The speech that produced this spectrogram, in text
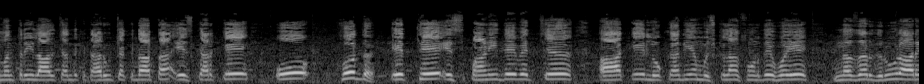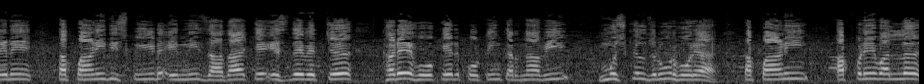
ਮੰਤਰੀ ਲਾਲ ਚੰਦ ਕਟਾਰੂ ਚੱਕ ਦਾ ਤਾਂ ਇਸ ਕਰਕੇ ਉਹ ਖੁਦ ਇੱਥੇ ਇਸ ਪਾਣੀ ਦੇ ਵਿੱਚ ਆ ਕੇ ਲੋਕਾਂ ਦੀਆਂ ਮੁਸ਼ਕਲਾਂ ਸੁਣਦੇ ਹੋਏ ਨਜ਼ਰ ਜ਼ਰੂਰ ਆ ਰਹੇ ਨੇ। ਤਾਂ ਪਾਣੀ ਦੀ ਸਪੀਡ ਇੰਨੀ ਜ਼ਿਆਦਾ ਹੈ ਕਿ ਇਸ ਦੇ ਵਿੱਚ ਖੜੇ ਹੋ ਕੇ ਰਿਪੋਰਟਿੰਗ ਕਰਨਾ ਵੀ ਮੁਸ਼ਕਿਲ ਜ਼ਰੂਰ ਹੋ ਰਿਹਾ ਹੈ। ਤਾਂ ਪਾਣੀ ਆਪਣੇ ਵੱਲ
